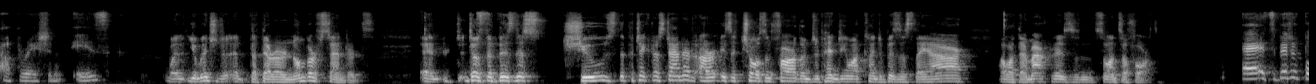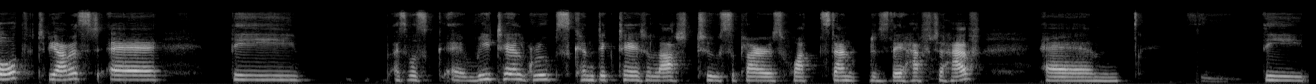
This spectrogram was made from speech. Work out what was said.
operation is. Well you mentioned that there are a number of standards. Um, does the business choose the particular standard, or is it chosen for them depending on what kind of business they are, or what their market is, and so on and so forth? Uh, it's a bit of both, to be honest. Uh, the I suppose uh, retail groups can dictate a lot to suppliers what standards they have to have. Um, the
